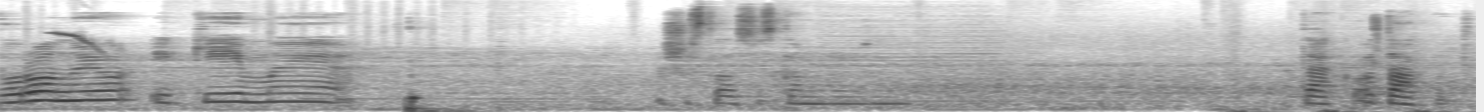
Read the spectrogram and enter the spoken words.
вороною, які ми. А що сталося з камерою? Так, отак от.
